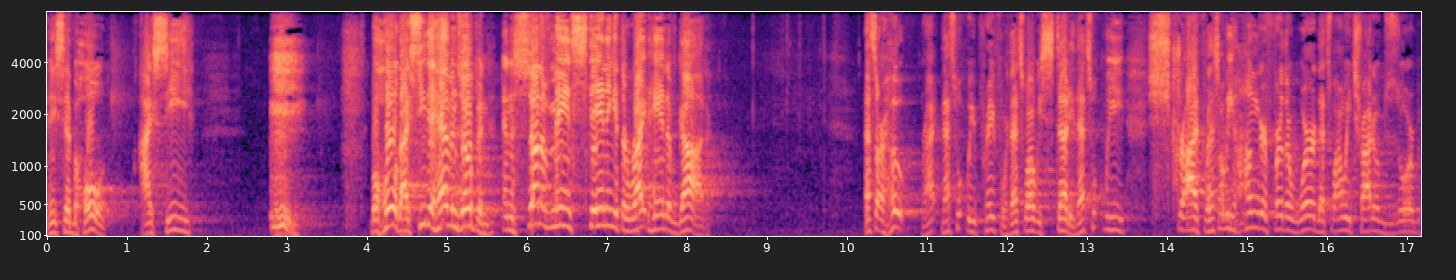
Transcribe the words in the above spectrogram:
And he said, Behold, I see, behold, I see the heavens opened and the Son of Man standing at the right hand of God. That's our hope, right? That's what we pray for. That's why we study. That's what we strive for. That's why we hunger for the word. That's why we try to absorb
